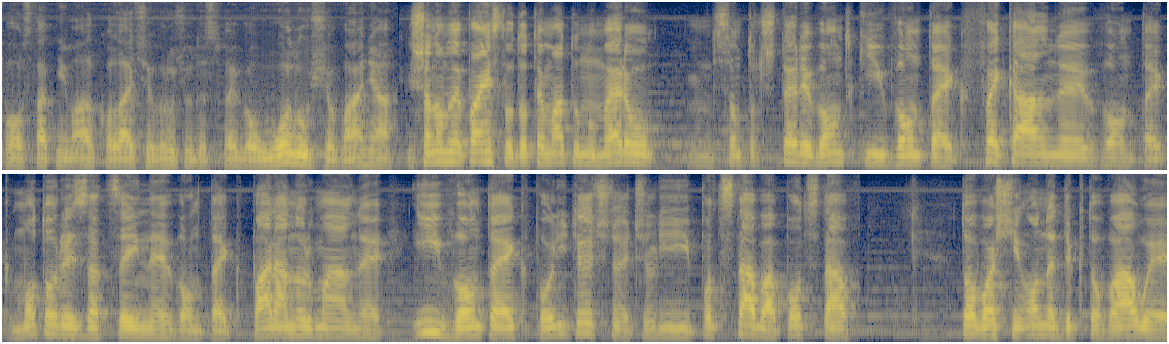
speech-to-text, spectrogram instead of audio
po ostatnim alkolajcie wrócił do swojego łolusiowania. I szanowne Państwo, do tematu numeru są to cztery wątki. Wątek fekalny, wątek motoryzacyjny, wątek paranormalny i wątek polityczny, czyli podstawa podstaw. To właśnie one dyktowały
